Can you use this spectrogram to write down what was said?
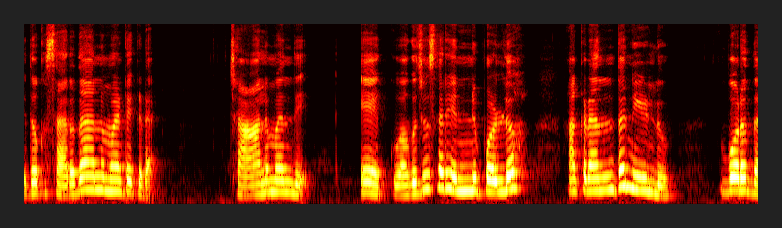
ఇదొక సరదా అన్నమాట ఇక్కడ. చాలామంది ఎక్కువగా చూసారు ఎన్ని పళ్ళు? అక్కడంతా నీళ్ళు బురద.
